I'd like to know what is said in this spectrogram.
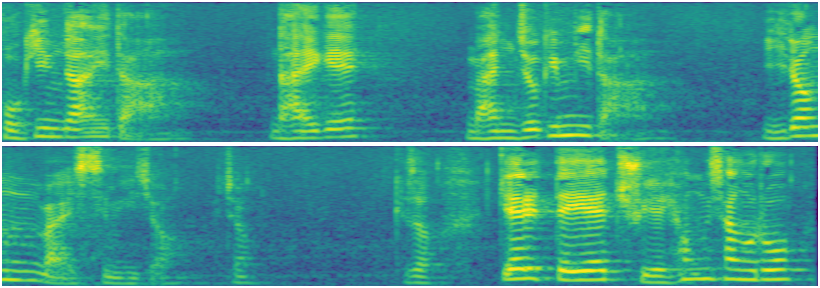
복이나이다. 나에게 만족입니다. 이런 말씀이죠. 그래서 깰 때에 주의 형상으로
